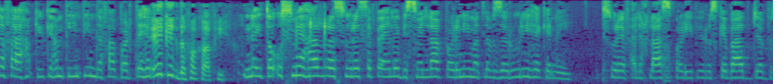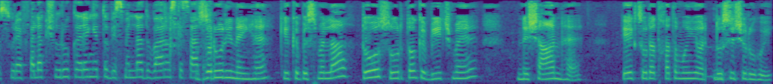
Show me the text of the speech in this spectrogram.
دفعہ کیونکہ ہم تین تین دفعہ پڑھتے ہیں۔ ایک ایک دفعہ کافی۔ نہیں تو اس میں ہر سورج سے پہلے بسم اللہ پڑھنی مطلب ضروری ہے کہ نہیں؟ سورہ اخلاص پڑھی پھر اس کے بعد جب سورہ فلک شروع کریں گے تو بسم اللہ دوبارہ اس کے ساتھ ضروری نہیں ہے کیونکہ بسم اللہ دو صورتوں کے بیچ میں نشان ہے۔ کہ ایک صورت ختم ہوئی اور دوسری شروع ہوئی۔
